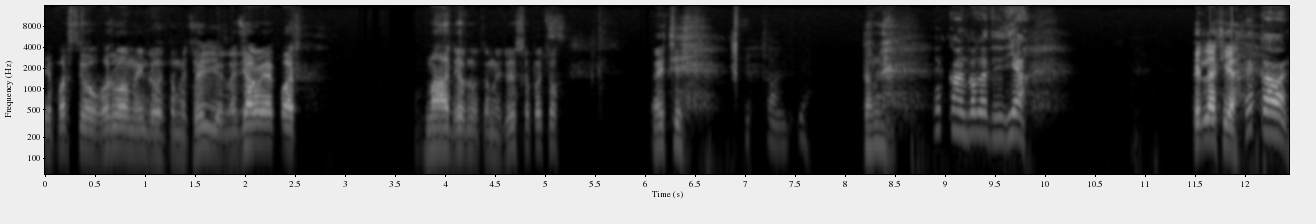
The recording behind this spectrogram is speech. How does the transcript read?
તે પરસેવો વરવા માંડ્યો. તમે જોઈ લ્યો નજારો એકવાર. મહાદેવનો તમે જોઈ શકો છો. અહીંથી તમને એકાવન પગથિયે થયા. કેટલા થયા? એકાવન.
